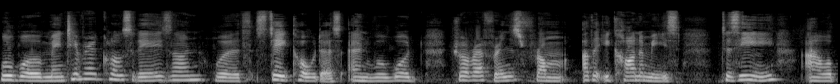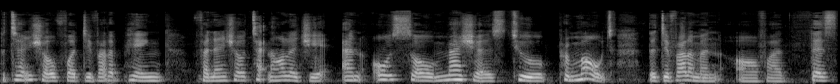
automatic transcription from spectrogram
We will maintain very close liaison with stakeholders, and we will draw reference from other economies to see our potential for developing financial technology and also measures to promote the development of uh, this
